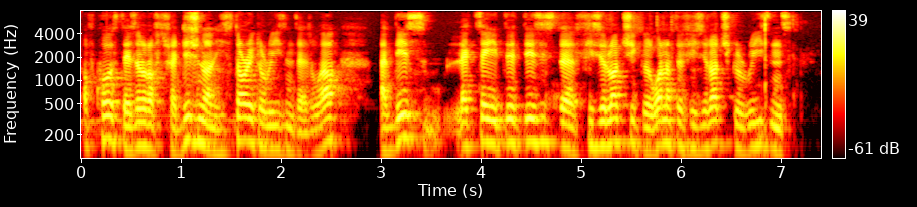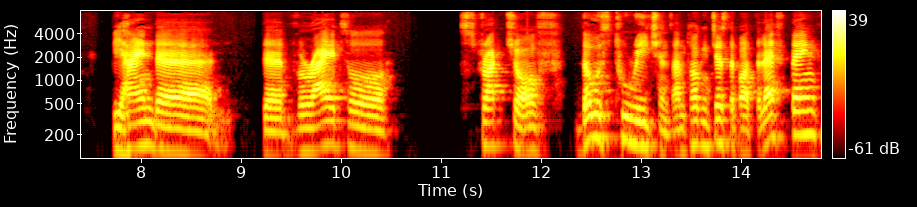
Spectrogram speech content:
Of course, there's a lot of traditional historical reasons as well. And this, let's say, this is the physiological, one of the physiological reasons behind the, the varietal structure of those two regions. I'm talking just about the left bank,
